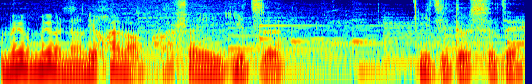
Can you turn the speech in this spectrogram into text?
没有没有能力换老婆，所以一直一直都是这样。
